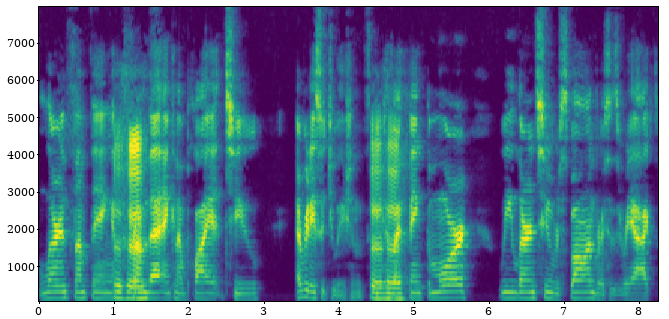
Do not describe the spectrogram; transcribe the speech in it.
learned something Mhm. from that and can apply it to everyday situations. Because Mhm. I think the more we learn to respond versus react,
